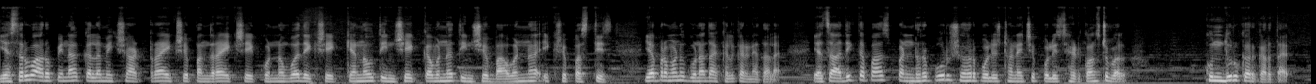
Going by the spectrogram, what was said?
या सर्व आरोपींना कलम एकशे अठरा एकशे पंधरा एकशे एकोणनव्वद एकशे एक्क्याण्णव तीनशे एक्कावन्न तीनशे बावन्न एकशे पस्तीस याप्रमाणे गुन्हा दाखल करण्यात आला. याचा अधिक तपास पंढरपूर शहर पोलीस ठाण्याचे पोलीस हेड कॉन्स्टेबल कुंदुरकर करतायत.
